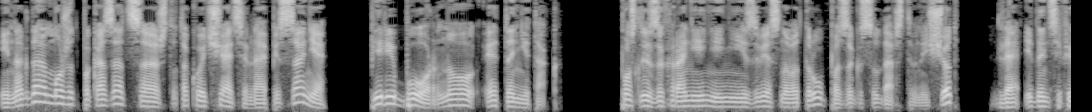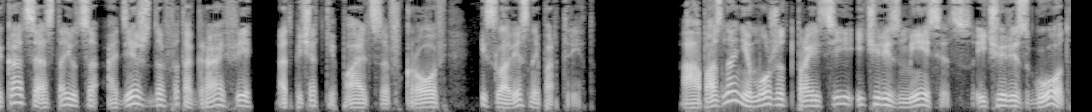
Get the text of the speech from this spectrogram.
Иногда может показаться, что такое тщательное описание перебор, но это не так. После захоронения неизвестного трупа за государственный счет для идентификации остаются одежда, фотографии, отпечатки пальцев, кровь и словесный портрет. А опознание может пройти и через месяц, и через год.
